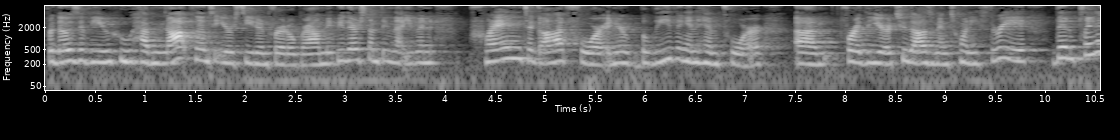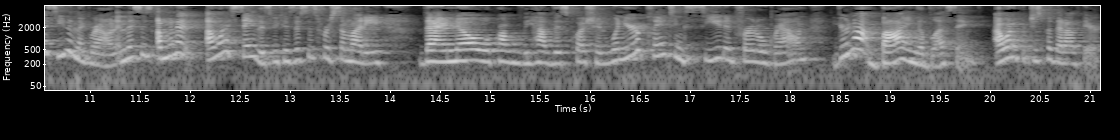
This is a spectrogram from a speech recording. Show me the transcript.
for those of you who have not planted your seed in fertile ground. Maybe there's something that you've been praying to God for and you're believing in him for um, for the year 2023, then plant a seed in the ground. And this is, I'm gonna, I wanna say this because this is for somebody that I know will probably have this question. When you're planting seed in fertile ground, you're not buying a blessing. I wanna just put that out there.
